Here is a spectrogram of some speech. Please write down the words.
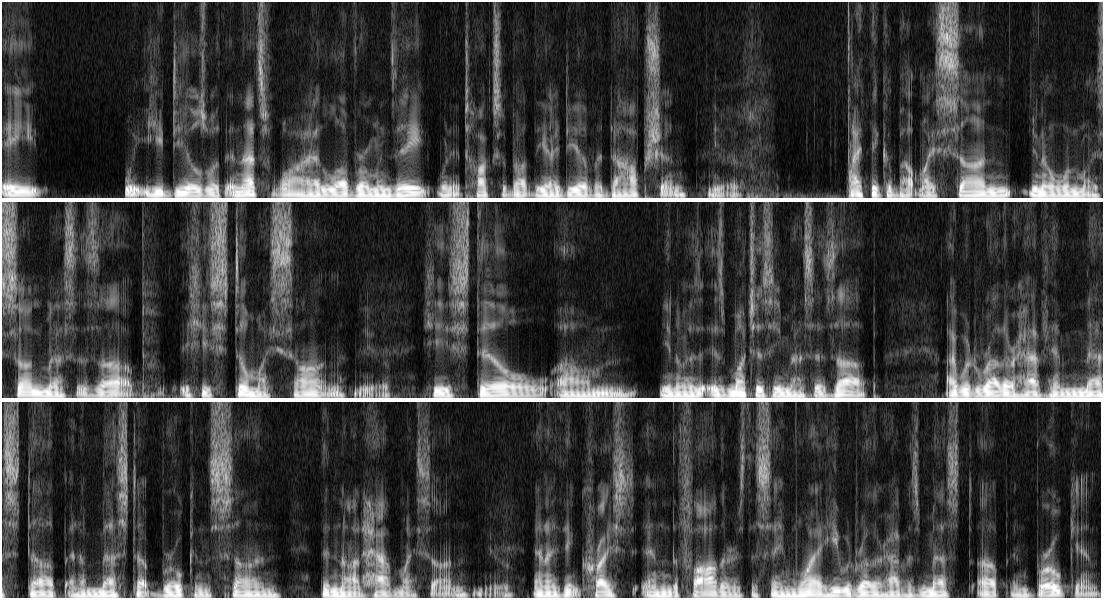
8, he deals with, and that's why I love Romans 8 when it talks about the idea of adoption. Yeah. I think about my son, you know, when my son messes up, he's still my son. Yeah. He's still, um, you know, as, as much as he messes up, I would rather have him messed up and a messed up, broken son than not have my son. Yeah. And I think Christ and the Father is the same way. He would rather have us messed up and broken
